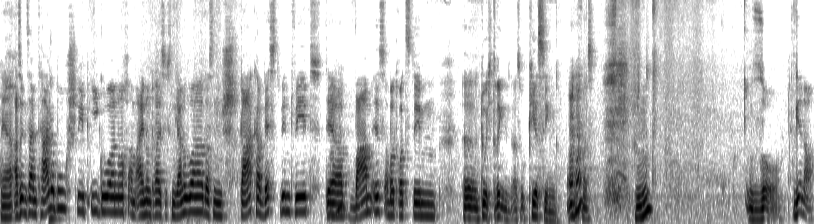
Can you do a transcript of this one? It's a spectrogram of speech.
Ja, also in seinem Tagebuch schrieb Igor noch am 31. Januar, dass ein starker Westwind weht, der warm ist, aber trotzdem äh, durchdringend, also piercing. Was? Mhm. So, genau.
